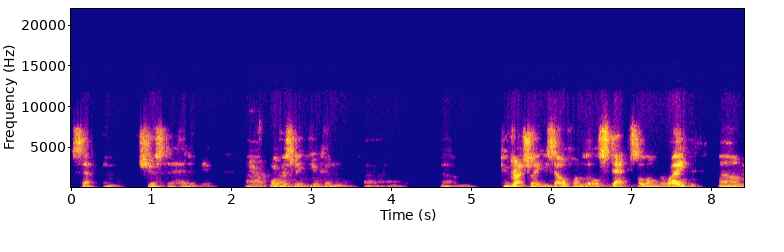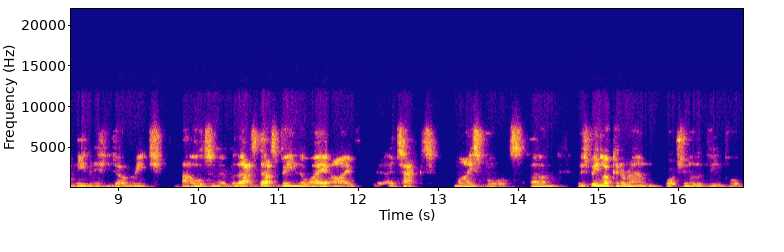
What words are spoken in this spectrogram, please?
set them just ahead of you. Uh, obviously, you can uh, um, congratulate yourself on little steps along the way, um, even if you don't reach ultimate. But that's that's been the way I've attacked my sports. Um, it's been looking around, watching other people,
